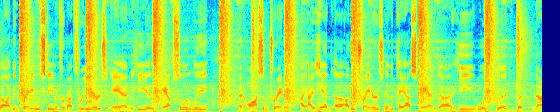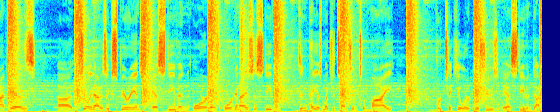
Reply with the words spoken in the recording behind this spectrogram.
Well, I've been training with Steven for about three years, and he is absolutely an awesome trainer. I, have had uh, other trainers in the past, and uh, he was good, but not as, uh, certainly not as experienced as Steven or as organized as Steven. Didn't pay as much attention to my particular issues as Steven does.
